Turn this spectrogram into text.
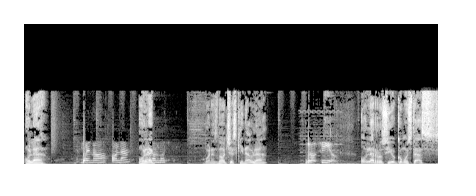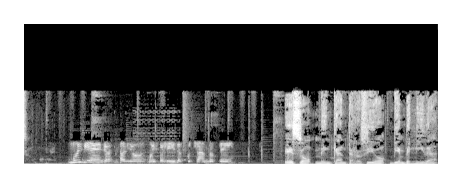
Hola. Bueno, hola. Hola. Buenas noches. Buenas noches, ¿quién habla? Rocío. Hola, Rocío, ¿cómo estás? Muy bien, gracias a Dios. Muy feliz escuchándote. Eso me encanta, Rocío. Bienvenida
